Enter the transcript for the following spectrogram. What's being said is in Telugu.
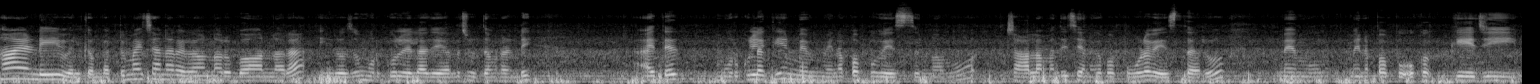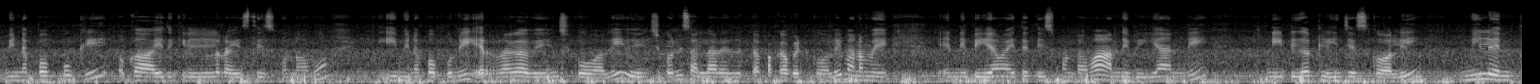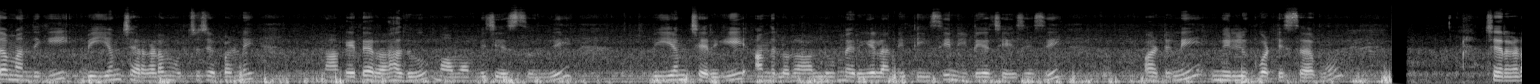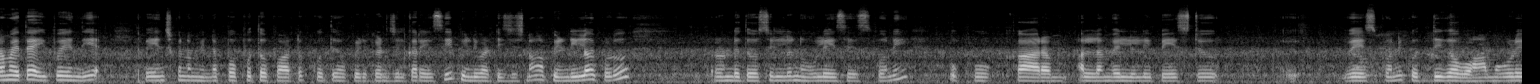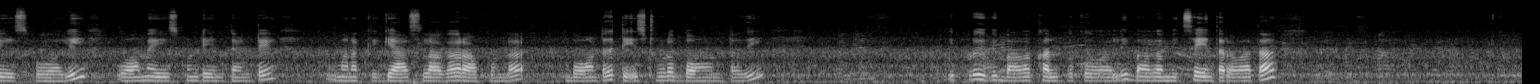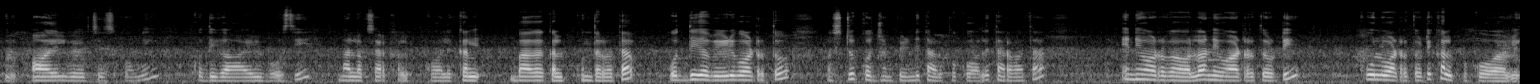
హాయ్ అండి welcome back to my channel. ఎలా ఉన్నారు? బాగున్నారా? ఈరోజు మురుకులు ఎలా చేయాలో చూద్దాం రండి. అయితే మురుకులకి మేము మినపప్పు వేస్తున్నాము. చాలామంది శనగపప్పు కూడా వేస్తారు. మేము మినపప్పు ఒక కేజీ మినపప్పుకి ఒక ఐదు కిలోల రైస్ తీసుకున్నాము. ఈ మినపప్పుని ఎర్రగా వేయించుకోవాలి. వేయించుకొని చల్లారేట పక్క పెట్టుకోవాలి. మనం ఎన్ని బియ్యం అయితే తీసుకుంటామో అన్ని బియ్యాన్ని నీట్గా క్లీన్ చేసుకోవాలి. మీలో ఎంతమందికి బియ్యం చెరగడం వచ్చు చెప్పండి? నాకైతే రాదు. మా మమ్మీ చేస్తుంది. బియ్యం చెరిగి అందులో రాళ్ళు మెరిగలు అన్నీ తీసి నీట్గా చేసేసి వాటిని మిల్లుకు పట్టిస్తాము. చెరగడం అయితే అయిపోయింది. వేయించుకున్న మినపప్పుతో పాటు కొద్దిగా పిడికడు జీలకర్ర వేసి పిండి పట్టించేసినాం. ఆ పిండిలో ఇప్పుడు రెండు దోశలు నువ్వులు వేసేసుకొని ఉప్పు కారం అల్లం వెల్లుల్లి పేస్టు వేసుకొని కొద్దిగా వాము కూడా వేసుకోవాలి. వాము వేసుకుంటే ఏంటంటే మనకి గ్యాస్ లాగా రాకుండా బాగుంటుంది టేస్ట్ కూడా బాగుంటుంది. ఇప్పుడు ఇవి బాగా కలుపుకోవాలి బాగా మిక్స్ అయిన తర్వాత ఆయిల్ వేడి చేసుకొని కొద్దిగా ఆయిల్ పోసి మళ్ళీ ఒకసారి కలుపుకోవాలి. కల్ బాగా కలుపుకున్న తర్వాత కొద్దిగా వేడి వాటర్తో ఫస్ట్ కొంచెం పిండి తడుపుకోవాలి. తర్వాత ఎన్ని వాటర్ కావాలో అన్ని వాటర్ తోటి కూల్ వాటర్ తోటి కలుపుకోవాలి.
